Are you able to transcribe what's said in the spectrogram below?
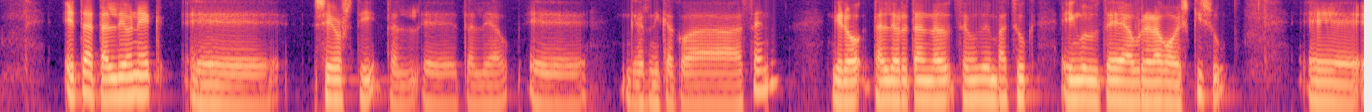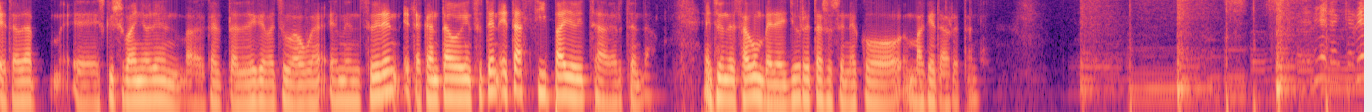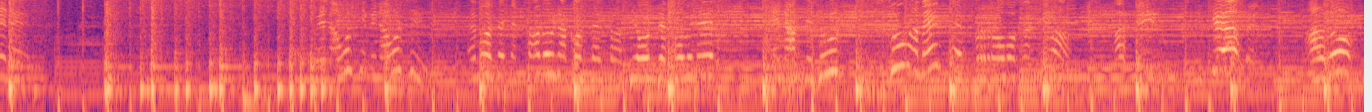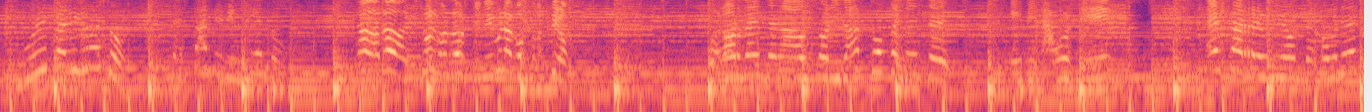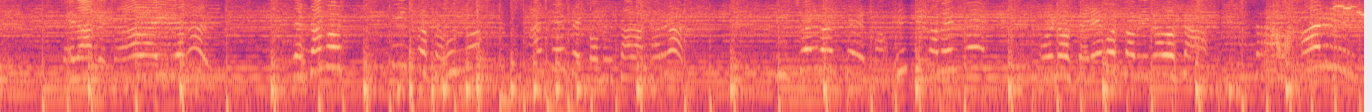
eta talde honek e, seosti, tal, e, talde hau, e, Gernikakoa zen, gero talde horretan zeuden batzuk egingo dute aurrerago eskizu, e, eta da e, eskizu baino den ba, talde batzuk hau hemen ziren, eta kanta hau egin zuten, eta zipaio hitza agertzen da. Entzun dezagun bere jurreta zuzeneko maketa horretan. Una concentración de jóvenes en actitud sumamente provocativa. ¿Así? ¿Y qué hacen? Algo muy peligroso. Se están divirtiendo. Nada, nada, disuélvanlos sin ninguna compasión. Por orden de la autoridad competente y Minagusi, esta reunión de jóvenes queda declarada ilegal. Les damos 5 segundos pacíficamente o nos veremos obligados a trabajar.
